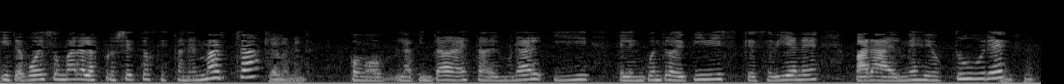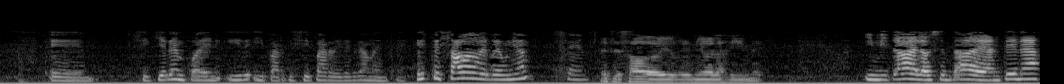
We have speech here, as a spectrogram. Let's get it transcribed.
y te puedes sumar a los proyectos que están en marcha. Claramente. Como la pintada esta del mural y el encuentro de pibis que se viene para el mes de octubre. Eh, si quieren pueden ir y participar directamente. ¿Este sábado hay reunión? Sí. Este sábado hay reunión a las 10 invitada a la oyentada de antena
